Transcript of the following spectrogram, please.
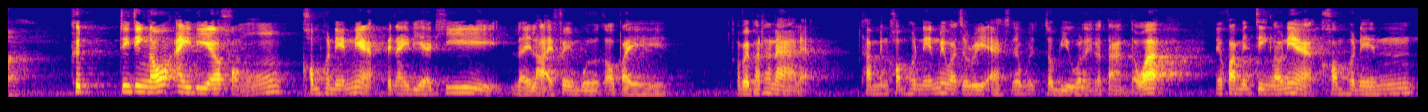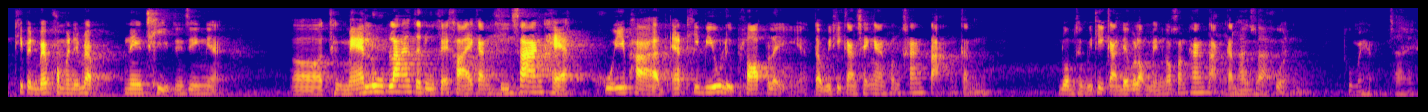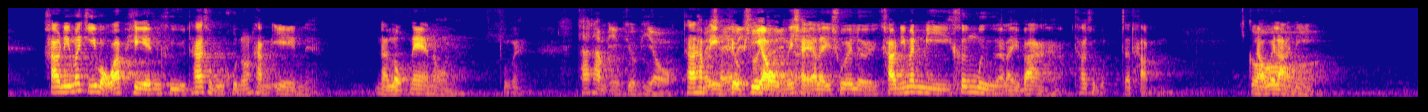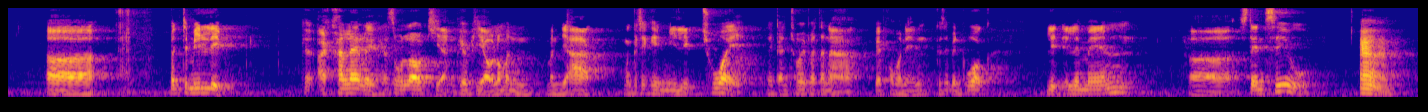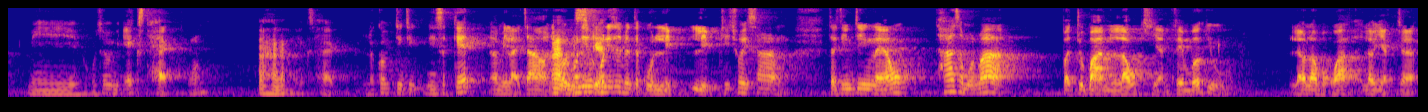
คือจริง ๆ แล้วไอเดียของ component เนี่ย เป็นไอเดียที่หลายๆ framework เอาไป เอาไปพัฒนาแหละทำเป็น component ไม่ว่าจะ React หรือว่าจะ Vue อะไรก็ตาม แต่ว่าในความเป็นจริงแล้วเนี่ย component ที่เป็น web component แบบ native จริง ๆ เนี่ยเอ่อ ถึงแม้รูปร่างจะดูคล้ายๆ กันคือสร้าง tag คุยผ่าน attribute หรือ prop อะไรอย่างเงี้ยแต่วิธีการใช้งานค่อนข้างต่างกัน รวมถึงวิธีการ development ก็ค่อนข้างต่างกันพอสมควร ค่อนสข้างต่างงถูกไหมครับใช่คราวนี้เมื่อกี้บอกว่าเพนคือถ้าสมมติคุณต้องทำเองเนี่ยนรกแน่นอนถูกไหมถ้าทำเองเพียวๆถ้าทำเองไม่เพีใช้ยวอะๆรไม่ใช้ช่วยลอะไรช่วยเลย คราวนี้มันมีเครื่องมืออะไรบ้างครับถ้าสมมติจะทำณเวลานี้เอ่อมันจะมีลิบอะ ขั้นแรกเลยถ้าสมมติเราเขียนเพียวๆ แล้วมันมันยาก มันก็จะมีลิบช่วยในการช่วยพัฒนาเว็บคอมโพเนนต์ก็จะเป็นพวกLitElement เอ่อ Stencil อ่ามีผมจะมี extract มั้งอ่าฮะ extract แล้วก็จริงๆมีสเก็ตมีหลายเจ้าอะนะพวกนี้มี Sketch พวกนี้จะเป็นตระกูล lib lib ที่ช่วยสร้าง แต่จริง ๆ แล้วถ้าสมมุติว่าปัจจุบันเราเขียน framework อยู่ แล้วเราบอกว่าเราอยากจะ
